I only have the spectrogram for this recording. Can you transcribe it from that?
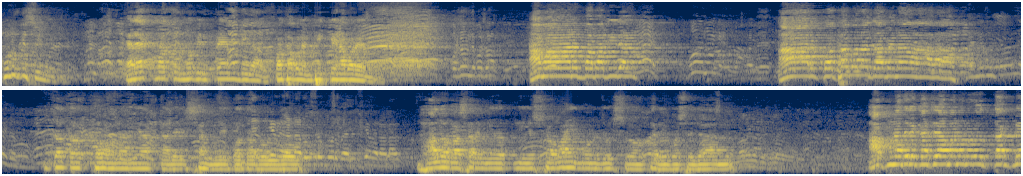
কোনো কিছুই নেই। এর একমাত্র নবীর প্রেম বিলাল। কথা বলেন ঠিক কিনা বলেন? আমার বাবাজিরা আর কথা বলা যাবে না। যতক্ষণ আমি আপনাদের সামনে কথা বলব, ভালোবাসার নিয়ত নিয়ে সবাই মনোযোগ সহকারে বসে যান। আপনাদের কাছে আমার অনুরোধ থাকবে,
